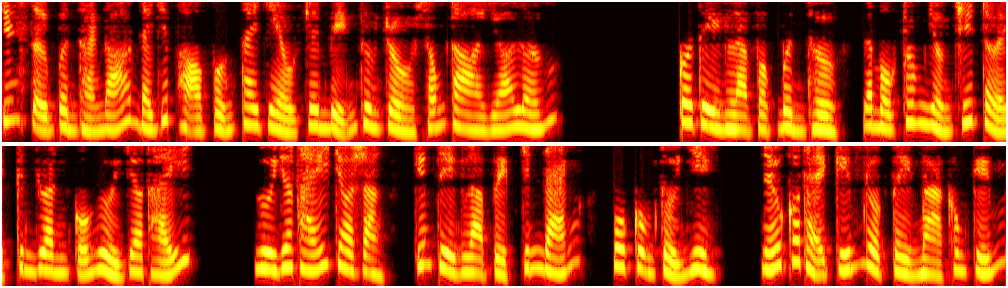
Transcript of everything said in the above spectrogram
Chính sự bình thản đó đã giúp họ vững tay dèo trên biển thương trường sóng to gió lớn. Coi tiền là vật bình thường là một trong những trí tuệ kinh doanh của người Do Thái. Người Do Thái cho rằng kiếm tiền là việc chính đáng, vô cùng tự nhiên. Nếu có thể kiếm được tiền mà không kiếm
